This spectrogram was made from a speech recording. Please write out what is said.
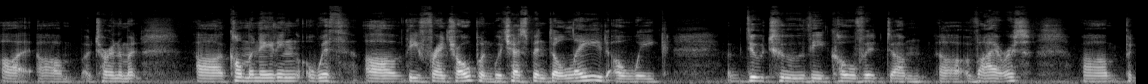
uh, um, tournament uh, culminating with uh, the French Open, which has been delayed a week due to the COVID um, uh, virus, um, but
